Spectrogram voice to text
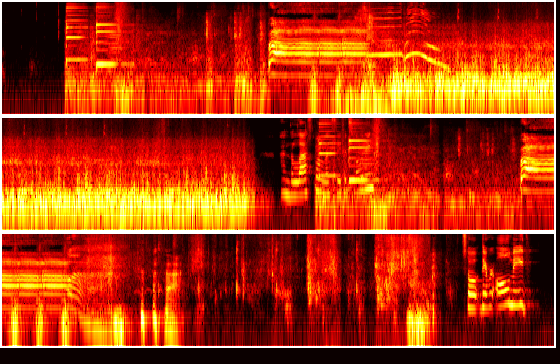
And the last one, let's see if it's loading. so they were all made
